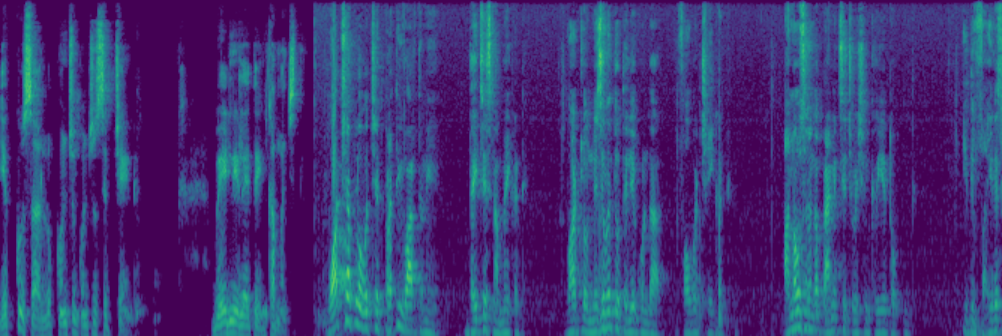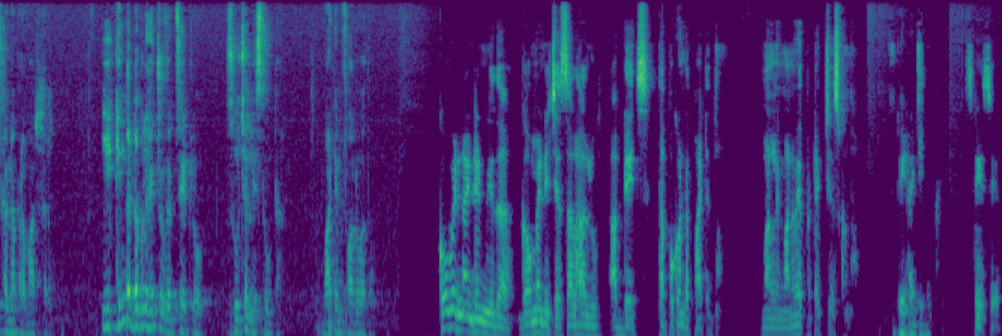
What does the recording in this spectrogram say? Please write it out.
ఎక్కువ సార్లు కొంచెం కొంచెం సిప్ చేయండి. వేడి నీళ్ళు అయితే ఇంకా మంచిది. వాట్సాప్లో వచ్చే ప్రతి వార్తని దయచేసి నమ్మేయకండి. వాటిలో నిజమేంతో తెలియకుండా ఫార్వర్డ్ చేయకండి. అనవసరంగా ప్యానిక్ సిచ్యువేషన్ క్రియేట్ అవుతుంది. ఇది వైరస్ కన్నా ప్రమాదకరం. ఈ కింద డబ్ల్యూహెచ్ఓ వెబ్సైట్లో సూచనలు ఇస్తూ ఉంటారు. వాటిని ఫాలో అవుదాం. కోవిడ్ నైన్టీన్ మీద గవర్నమెంట్ ఇచ్చే సలహాలు అప్డేట్స్ తప్పకుండా పాటిద్దాం. మనల్ని మనమే ప్రొటెక్ట్ చేసుకుందాం. స్టే హైజీనిక్ స్టే సేఫ్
